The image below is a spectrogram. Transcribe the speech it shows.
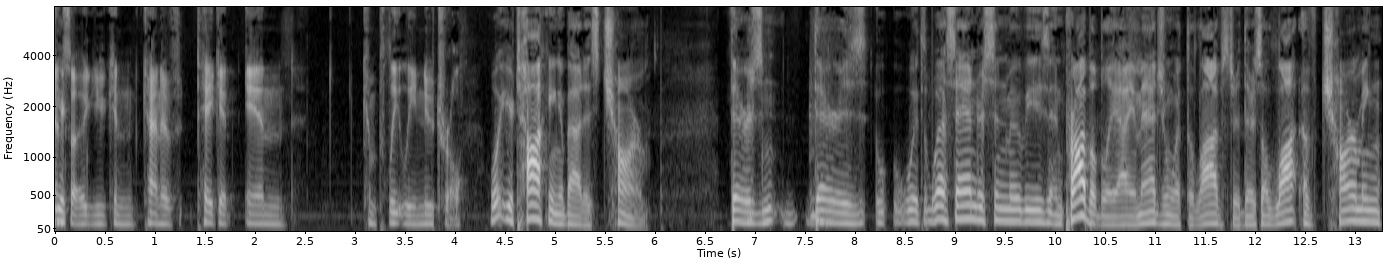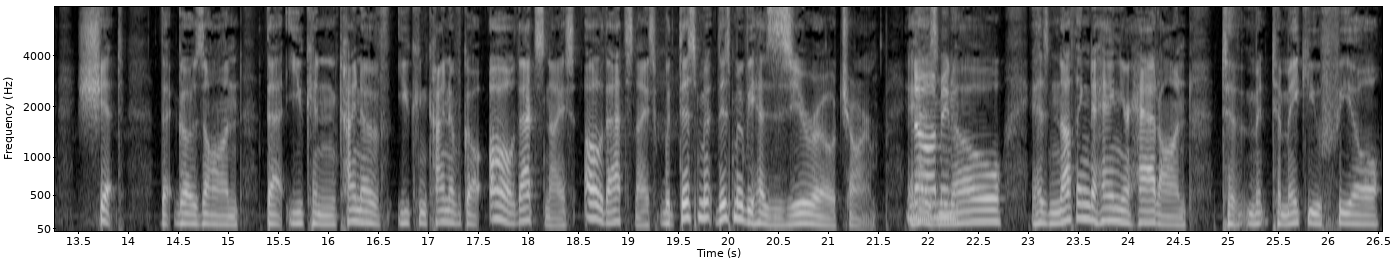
and so you can kind of take it in completely neutral. What you're talking about is charm. There's there is with Wes Anderson movies and probably I imagine with The Lobster there's a lot of charming shit that goes on that you can kind of you can kind of go oh that's nice oh that's nice with this this movie has zero charm it No, has I mean- no it has nothing to hang your hat on to to make you feel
